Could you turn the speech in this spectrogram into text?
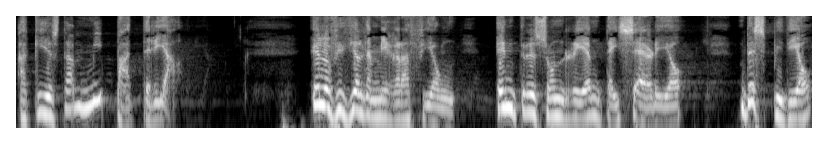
aquí está mi patria. El oficial de migración, entre sonriente y serio, despidió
